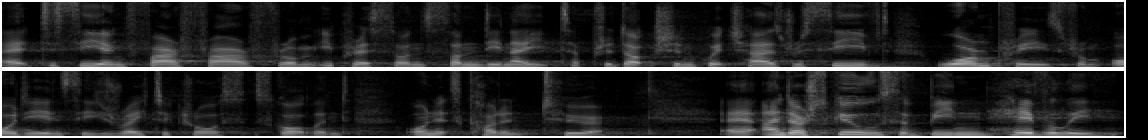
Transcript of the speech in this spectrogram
uh, to seeing Far Far from Ypres on Sunday night, a production which has received warm praise from audiences right across Scotland on its current tour. Uh, and our schools have been heavily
